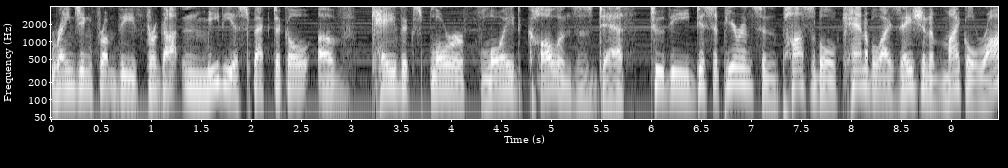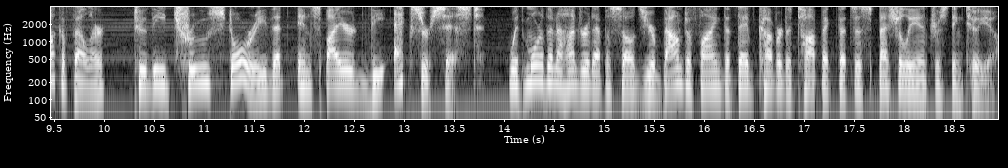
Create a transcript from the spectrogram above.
ranging from the forgotten media spectacle of cave explorer Floyd Collins' death, to the disappearance and possible cannibalization of Michael Rockefeller, to the true story that inspired The Exorcist. With more than 100 episodes, you're bound to find that they've covered a topic that's especially interesting to you.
